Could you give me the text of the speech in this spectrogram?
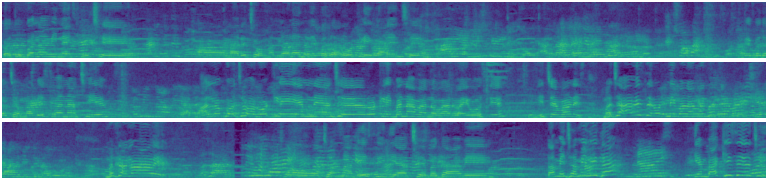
બધું બનાવી નાખ્યું છે આ મારે જો મારા નણંદ ને બધા રોટલી વણે છે હવે બધા જમવા બેસવાના છીએ. આ લોકો જો રોટલી એમને આજે રોટલી બનાવવાનો વારો આવ્યો છે. નીચે વણીશ મજા આવે છે રોટલી બનાવવાની? મજા ન આવે? જો જમવા બેસી ગયા છે બધા હવે. તમે જમી લીધા? કેમ બાકી છે હજી?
